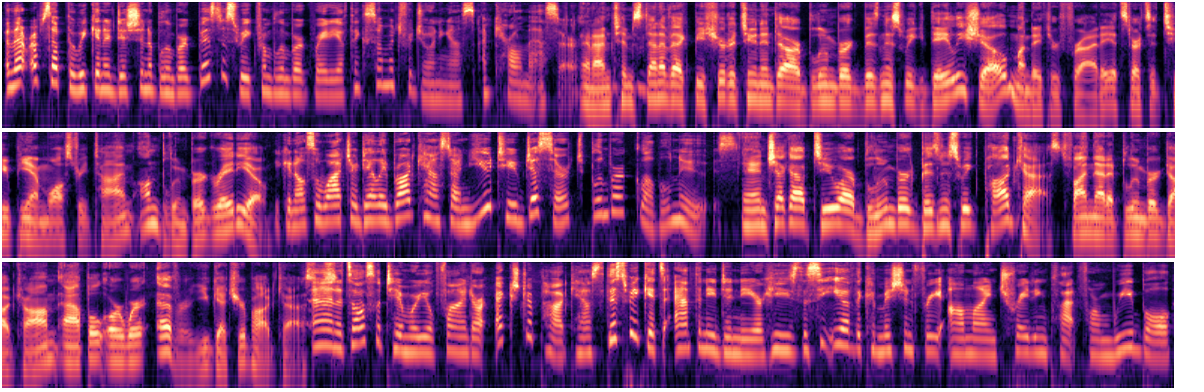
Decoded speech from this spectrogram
And that wraps up the weekend edition of Bloomberg Businessweek from Bloomberg Radio. Thanks so much for joining us. I'm Carol Massar. And I'm Tim Stenovec. Be sure to tune into our Bloomberg Businessweek daily show Monday through Friday. It starts at 2 p.m. Wall Street time on Bloomberg Radio. You can also watch our daily broadcast on YouTube. Just search Bloomberg Global News. And check out too our Bloomberg Businessweek podcast. Find that at Bloomberg.com, Apple, or wherever you get your podcasts. And it's also Tim where you'll find our extra podcast. This week it's Anthony Denier. He's the CEO of the commission free online trading platform Webull.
